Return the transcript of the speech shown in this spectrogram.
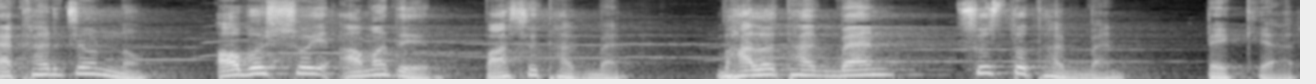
দেখার জন্য অবশ্যই আমাদের পাশে থাকবেন। ভালো থাকবেন, সুস্থ থাকবেন। টেক কেয়ার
